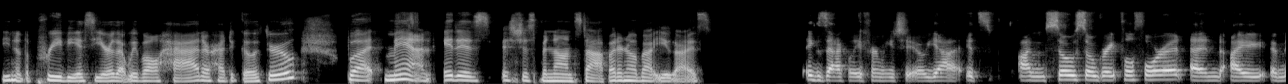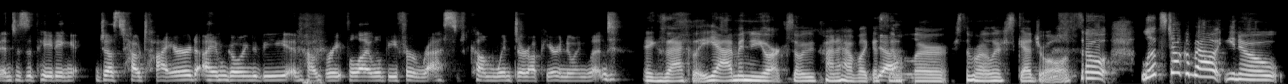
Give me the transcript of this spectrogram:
you know the previous year that we've all had or had to go through, but man, it is it's just been nonstop. I don't know about you guys. Exactly for me too. Yeah, it's I'm so, so grateful for it. And I am anticipating just how tired I am going to be and how grateful I will be for rest come winter up here in New England. Exactly. Yeah, I'm in New York, so we kind of have like a yeah. similar similar schedule. So, let's talk about, you know,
